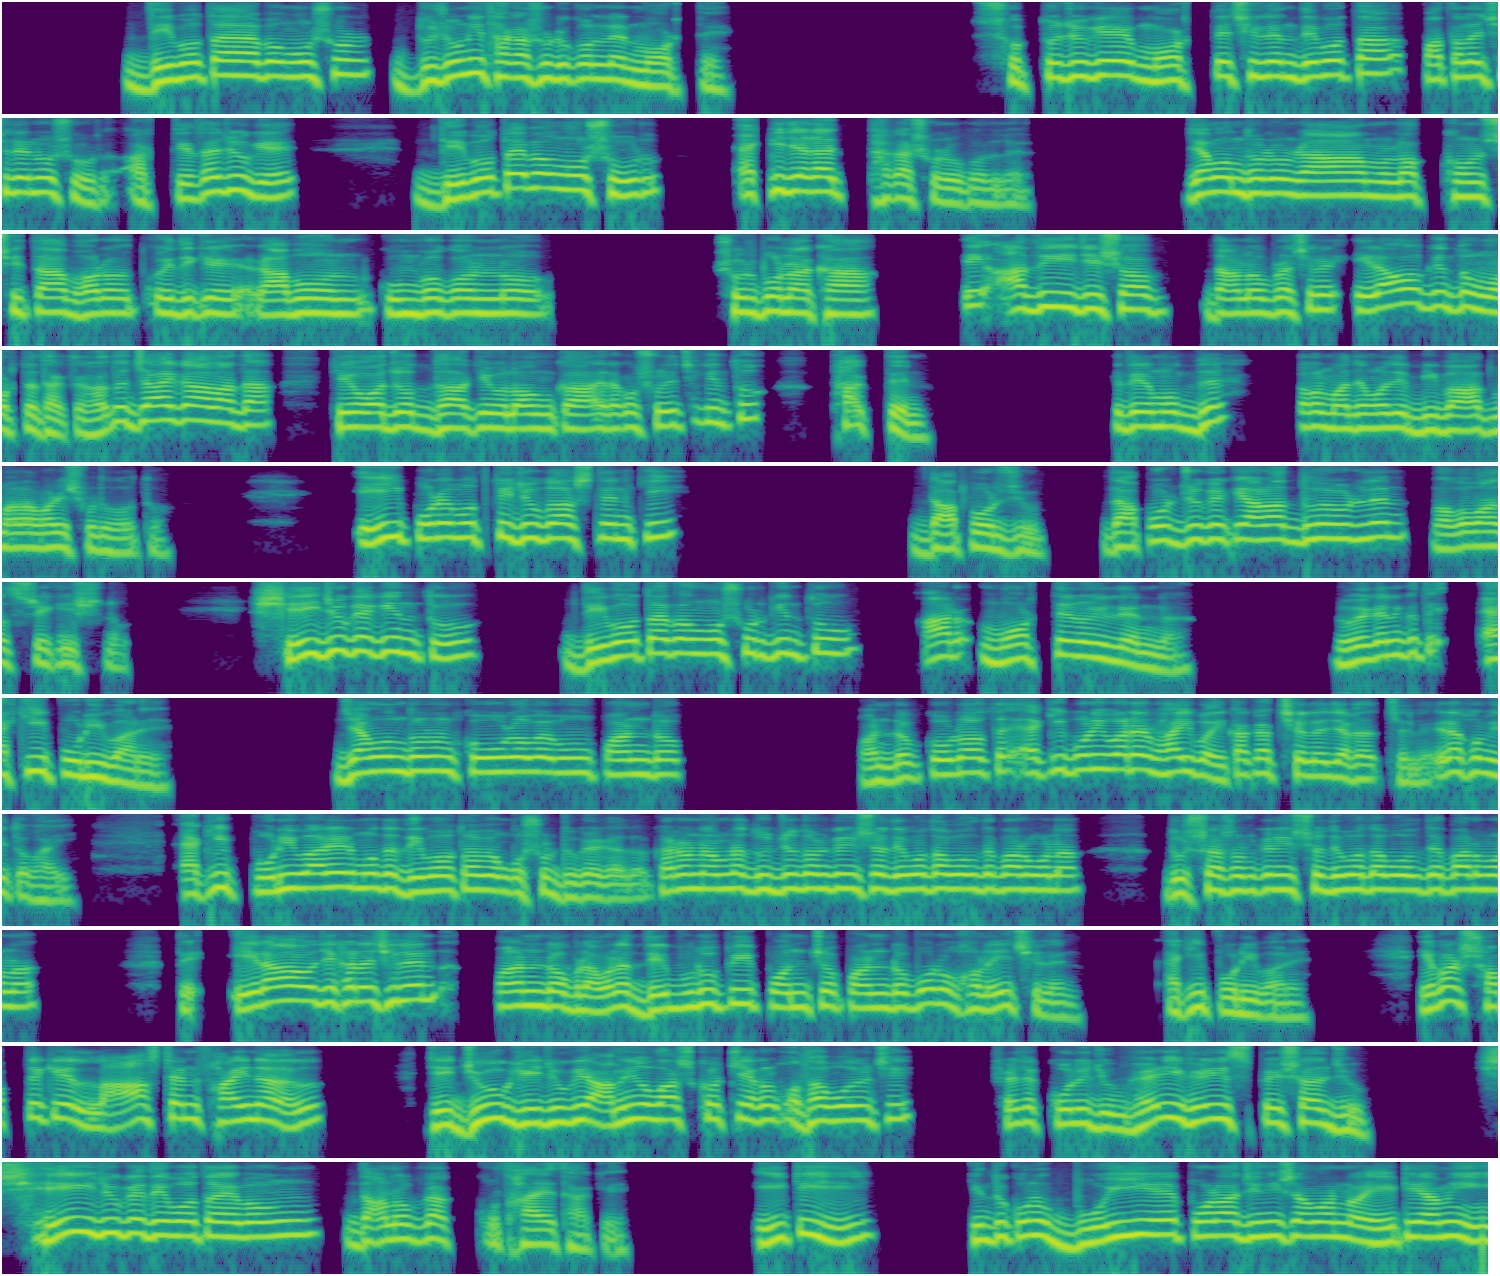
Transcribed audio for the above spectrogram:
দেবতা এবং অসুর দুজনই থাকা শুরু করলেন মর্তে। সত্যযুগে মর্তে ছিলেন দেবতা, পাতালে ছিলেন অসুর। আর ত্রেতা যুগে দেবতা এবং অসুর একই জায়গায় থাকা শুরু করলেন। যেমন ধরুন রাম, লক্ষ্মণ, সীতা, ভরত, ওইদিকে রাবণ, কুম্ভকর্ণ শূর্পনাখা এই আদি যেসব দানবরা ছিলেন এরাও কিন্তু মর্তে থাকতেন। হয়তো জায়গা আলাদা, কেউ অযোধ্যা, কেউ লঙ্কা, এরকম শুনেছি কিন্তু থাকতেন। এদের মধ্যে তখন মাঝে মাঝে বিবাদ, মারামারি শুরু হতো। এই পরবর্তী যুগ আসলেন কি? দাপর যুগ। দাপর যুগে কি আরাধ্য হয়ে উঠলেন? ভগবান শ্রীকৃষ্ণ। সেই যুগে কিন্তু দেবতা এবং অসুর কিন্তু আর মর্তে রইলেন না। রয়ে গেলেন কিন্তু একই পরিবারে। যেমন ধরুন কৌরব এবং পাণ্ডব। পাণ্ডব কৌরব তো একই পরিবারের ভাই ভাই, কাকার ছেলে, জ্যাঠার ছেলে, এরকমই তো ভাই। একই পরিবারের মধ্যে দেবতা এবং অসুর ঢুকে গেল। কারণ আমরা দুর্যোধনকে নিশ্চয় দেবতা বলতে পারব না, দুঃশাসনকে নিশ্চয় দেবতা বলতে পারব না। তো এরাও যেখানে ছিলেন পাণ্ডবরা মানে দেবরূপী পঞ্চ পাণ্ডবর ওখানেই ছিলেন, একই পরিবারে। এবার সব থেকে লাস্ট অ্যান্ড ফাইনাল যে যুগ, যে যুগে আমিও বাস করছি, এখন কথা বলছি, সেটা হচ্ছে কলিযুগ ভেরি ভেরি স্পেশাল যুগ। সেই যুগে দেবতা এবং দানবরা কোথায় থাকে? এইটি কিন্তু কোনো বইয়ে পড়া জিনিস আমার নয়, এটি আমি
